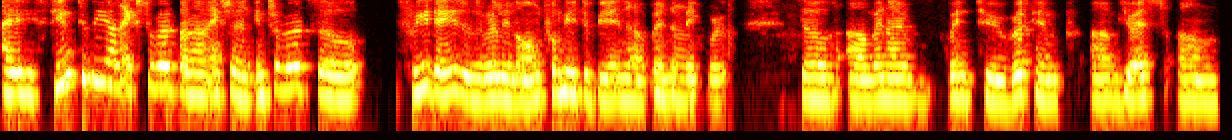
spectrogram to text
I seem to be an extrovert, but I'm actually an introvert. So three days is really long for me to be in a, in a big group. So uh, when I went to WordCamp um, US um,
